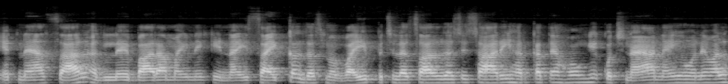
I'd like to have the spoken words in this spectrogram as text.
एक नया साल, अगले 12 महीने की नई साइकिल दस में वही, पिछले साल जैसी सारी हरकतें होंगी, कुछ नया नहीं होने वाला।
